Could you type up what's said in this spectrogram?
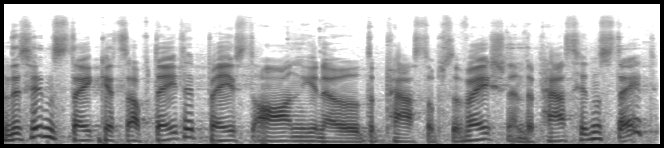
And this hidden state gets updated based on you know, the past observation and the past hidden state.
